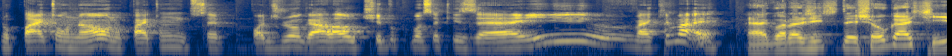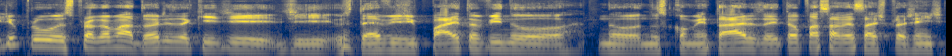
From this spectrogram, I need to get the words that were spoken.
No Python não, no Python você pode jogar lá o tipo que você quiser e vai que vai. É, agora a gente deixou o gatilho para os programadores aqui de, de os devs de Python vir no, no- nos comentários, aí, então passar mensagem pra gente.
